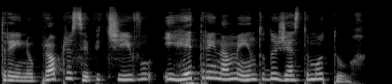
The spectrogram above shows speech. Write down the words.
treino proprioceptivo e retreinamento do gesto motor.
